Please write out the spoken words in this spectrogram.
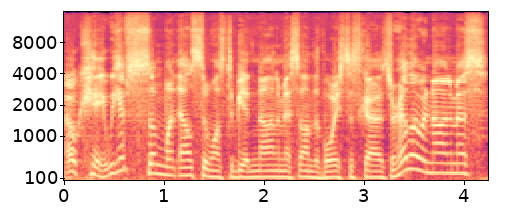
Okay, we have someone else that wants to be anonymous on the voice disguiser. Hello, anonymous.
